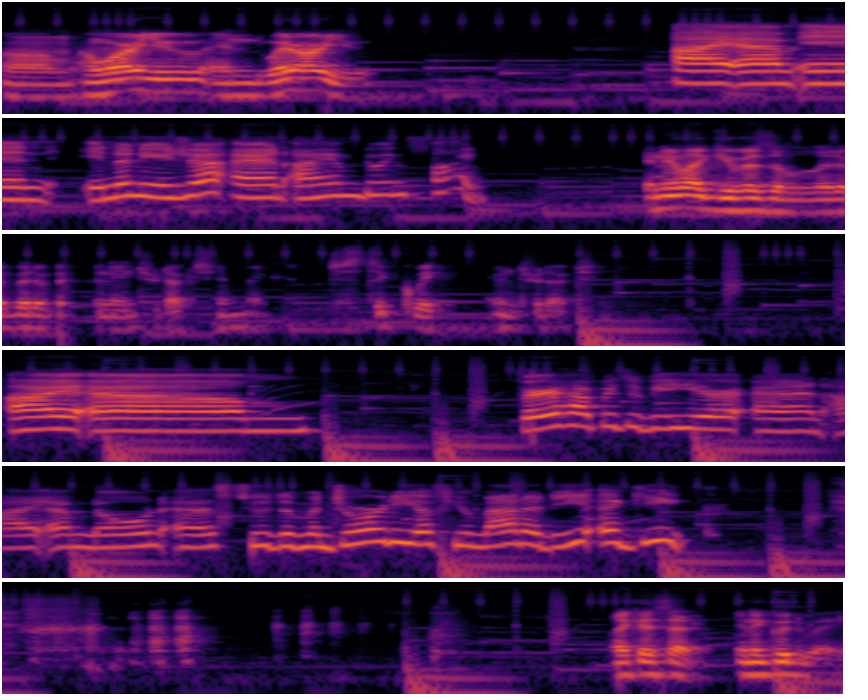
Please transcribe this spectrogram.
Um, how are you and where are you? I am in Indonesia and I am doing fine. Can you like give us a little bit of an introduction, like just a quick introduction? I am very happy to be here and I am known as to the majority of humanity a geek. Like I said, in a good way.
